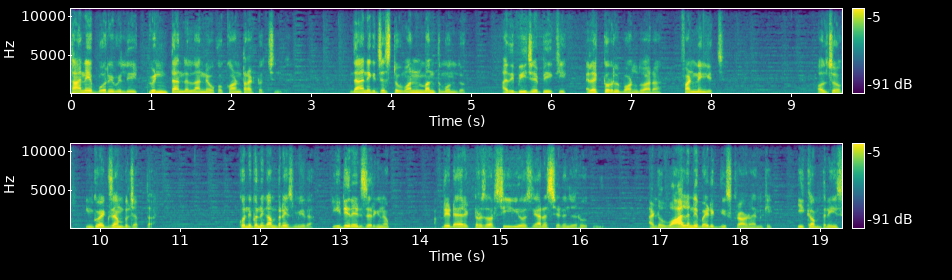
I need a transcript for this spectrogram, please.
థానే బోరివిల్లి ట్విన్ టన్నెల్ అనే ఒక కాంట్రాక్ట్ వచ్చింది. దానికి జస్ట్ వన్ మంత్ ముందు అది బీజేపీకి ఎలక్టోరల్ బాండ్ ద్వారా ఫండింగ్ ఇచ్చి ఆల్సో ఇంకో ఎగ్జాంపుల్ చెప్తా. కొన్ని కొన్ని కంపెనీస్ మీద ఈడీ రేట్ జరిగినప్పుడు అక్కడి డైరెక్టర్స్ ఆర్ సీఈఓస్ని అరెస్ట్ చేయడం జరుగుతుంది. అండ్ వాళ్ళని బయటకు తీసుకురావడానికి ఈ కంపెనీస్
